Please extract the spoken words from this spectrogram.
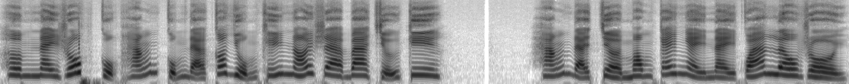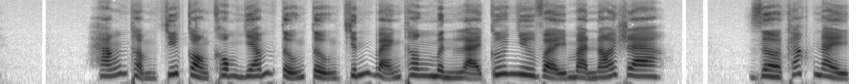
hôm nay rốt cuộc hắn cũng đã có dũng khí nói ra ba chữ kia. Hắn đã chờ mong cái ngày này quá lâu rồi. Hắn thậm chí còn không dám tưởng tượng chính bản thân mình lại cứ như vậy mà nói ra. Giờ khắc này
